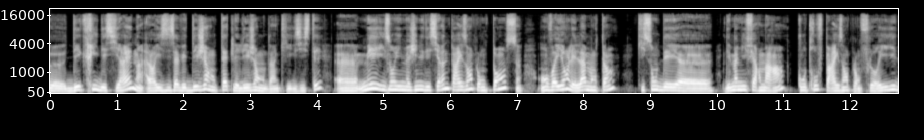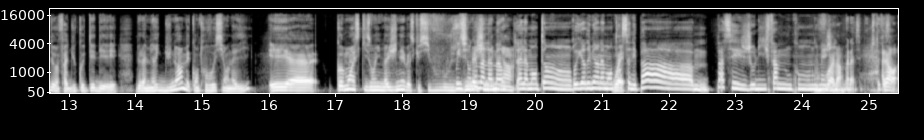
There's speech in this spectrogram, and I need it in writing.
euh, décrit des sirènes. Alors, ils avaient déjà en tête les légendes hein, qui existaient, euh, mais ils ont imaginé des sirènes, par exemple, on pense, en voyant les lamentins, qui sont des, euh, des mammifères marins qu'on trouve par exemple en Floride, enfin du côté des, de l'Amérique du Nord, mais qu'on trouve aussi en Asie. Et euh, comment est-ce qu'ils ont imaginé? Parce que si vous Oui, si on à imaginez bien... main- à la Mantin, euh, regardez bien à la Mantin, Ouais. ça n'est pas, pas ces jolies femmes qu'on imagine. Voilà. c'est tout à fait Alors,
